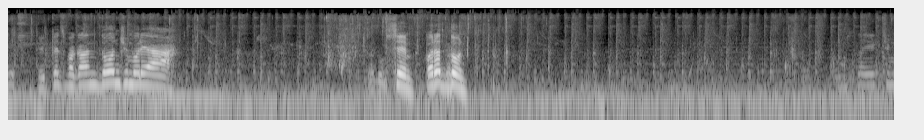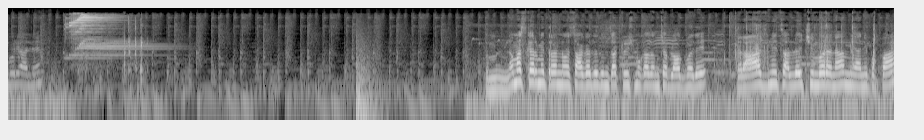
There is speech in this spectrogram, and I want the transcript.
एकच बघा दोन चिंबोऱ्या. सेम परत दोन. मस्त एक चिंबोरी आले. नमस्कार मित्रांनो स्वागत आहे तुमचा क्रिश मुखात आमच्या ब्लॉगमध्ये. तर आज मी चाललो आहे ना मी आणि पप्पा.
